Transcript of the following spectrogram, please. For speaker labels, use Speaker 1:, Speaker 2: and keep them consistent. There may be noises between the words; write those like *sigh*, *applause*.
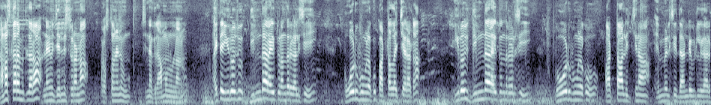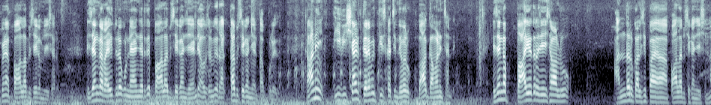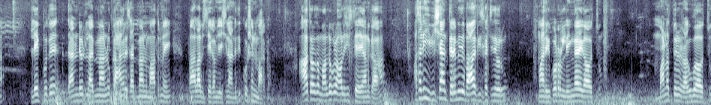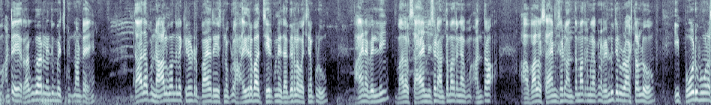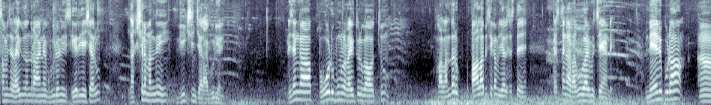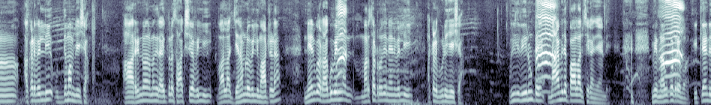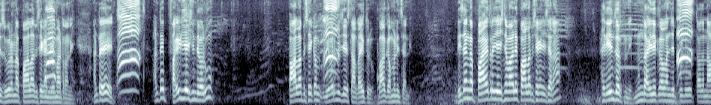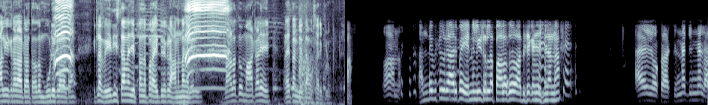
Speaker 1: నమస్కారం మిత్రులారా నేను మీ జర్నలిస్ట్ సూరన్న. ప్రస్తుతం నేను చిన్న గ్రామంలో ఉన్నాను. అయితే ఈరోజు దిమ్దా రైతులందరూ కలిసి పోడు భూములకు పట్టాలు ఇచ్చారట. ఈరోజు దిమ్దా రైతులందరూ కలిసి పోడు భూములకు పట్టాలు ఇచ్చిన ఎమ్మెల్సీ దండవిట్ల గారిపైన పాలాభిషేకం చేశారు. నిజంగా రైతులకు న్యాయం జరిగితే పాలాభిషేకం చేయండి అవసరమైతే రక్తాభిషేకం చేయండి తప్పులేదు కానీ ఈ విషయాన్ని తెర మీద తీసుకొచ్చింది ఎవరు? బాగా గమనించండి. నిజంగా పాదయాత్ర చేసిన వాళ్ళు అందరూ కలిసి పా పాలాభిషేకం చేసిన లేకపోతే దండవిట్ల అభిమానులు కాంగ్రెస్ అభిమానులు మాత్రమే పాలాభిషేకం చేసిన అనేది క్వశ్చన్ మార్క్ ఆ తర్వాత మళ్ళీ కూడా ఆలోచిస్తే కనుక అసలు ఈ విషయాన్ని తెర మీద బాగా తీసుకొచ్చింది ఎవరు? మా రిపోర్టర్ లింగయ్య కావచ్చు మన తొలి రఘు కావచ్చు. అంటే రఘు గారిని ఎందుకు మెచ్చుకుంటున్నా అంటే దాదాపు నాలుగు వందల కిలోమీటర్ ప్రయాణం చేస్తున్నప్పుడు హైదరాబాద్ చేరుకునే దగ్గరలో వచ్చినప్పుడు ఆయన వెళ్ళి వాళ్ళకు సాయం చేశాడు. అంత మాత్రం కాకుండా అంత వాళ్ళకు సాయం చేశాడు. అంత మాత్రం కాకుండా రెండు తెలుగు రాష్ట్రాల్లో ఈ పోడు భూములకు సంబంధించిన రైతులందరూ ఆయన వీడియోని షేర్ చేశారు. లక్షల మందిని వీక్షించారు ఆ వీడియోని. నిజంగా పోడు భూముల రైతులు కావచ్చు వాళ్ళందరూ పాలాభిషేకం చేయాల్సి వస్తే ఖచ్చితంగా రఘు గారి మీద చేయండి. నేను కూడా అక్కడ వెళ్ళి ఉద్యమం చేశా. ఆ రెండు వందల మంది రైతుల సాక్షిగా వెళ్ళి వాళ్ళ జనంలో వెళ్ళి మాట్లాడా. నేను కూడా రఘు వెళ్ళిన మరుసటి రోజే నేను వెళ్ళి అక్కడ వీడియో చేశా. వీరు వీరుంటే నా మీద పాలాభిషేకం చేయండి. మీరు నవ్వుకుంటారేమో. ఇట్లాంటి సూర్యన్న పాలాభిషేకం చేయమంటారని అంటే అంటే ఫైట్ చేసింది ఎవరు? పాలాభిషేకం ఎవరి మీద చేస్తారు రైతులు? బాగా గమనించండి. నిజంగా పాదయాత్ర చేసిన వాళ్ళే పాలాభిషేకం చేశారా? అది ఏం జరుగుతుంది? ముందు ఐదు ఎకరాలు అని చెప్పిండు తర్వాత నాలుగు ఎకరాలు అట తర్వాత మూడు ఎకరాలు అట. ఇట్లా వేధిస్తానని చెప్తాను తప్ప రైతులు ఇక్కడ ఆనందంగా లేరు. వాళ్ళతో మాట్లాడే ప్రయత్నం చేద్దాం ఒకసారి ఇప్పుడు.
Speaker 2: అన్న.
Speaker 1: అండే విఠల్ గారిపై ఎన్ని లీటర్ల పాలతో అభిషేకం చేసిందన్న
Speaker 2: అది ఒక చిన్న గిన్నెల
